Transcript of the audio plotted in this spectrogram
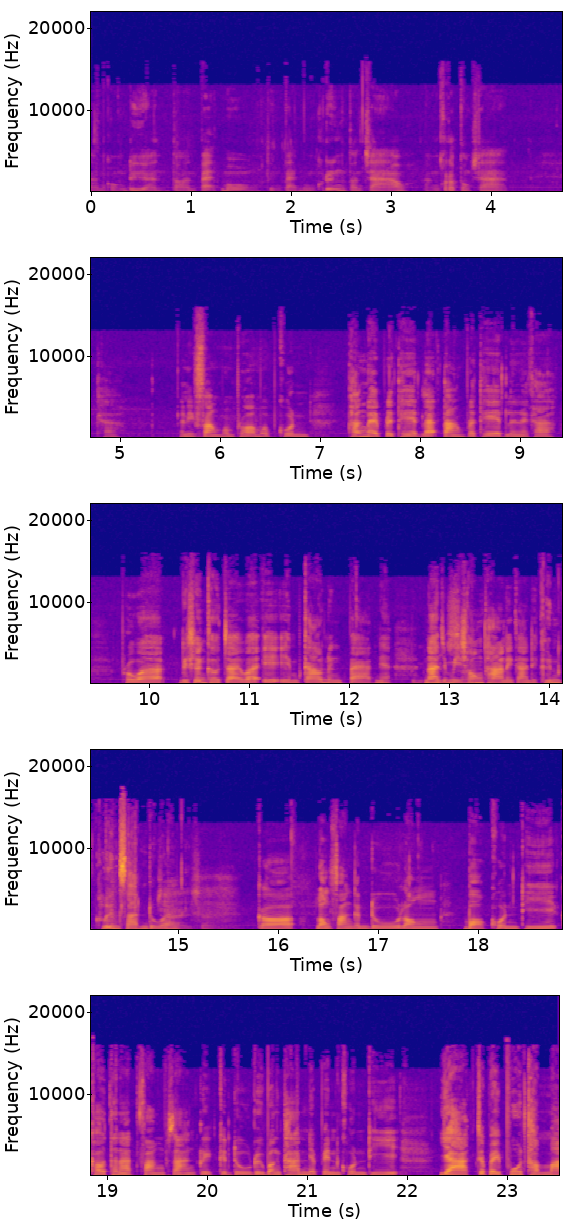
3 ของเดือนตอน 8 โมงถึง 8 โมงครึ่งตอนเช้า หลังครบตรงชาติ ค่ะ อันนี้ฟังพร้อมๆกับคนทั้งในประเทศและต่างประเทศเลยนะคะ เพราะว่าดิฉันเข้าใจว่า AM 918 เนี่ยเป็นน่าจะมีคลื่นสั้นช่องทางในการที่ขึ้นคลื่นสั้นด้วย ใช่ใช่ ก็ลองฟังกันดูลองบอกคนที่เขาถนัดฟังภาษาอังกฤษกันดู หรือบางท่านเนี่ยเป็นคนที่อยากจะไปพูดธรรมะ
